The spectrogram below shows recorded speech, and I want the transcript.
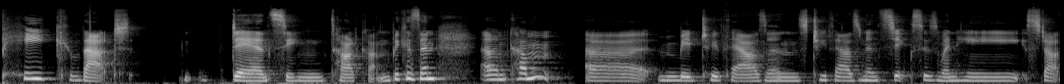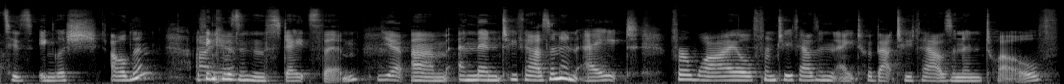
peak that dancing Tarkan because then um, come uh, mid 2000s, 2006 is when he starts his English album. I Oh, think he was in the States then. Yeah. Um, and then 2008, for a while, from 2008 to about 2012.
